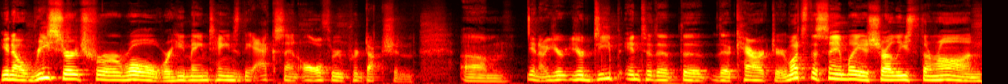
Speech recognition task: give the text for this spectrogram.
you know, research for a role where he maintains the accent all through production. Um, you know, you're you're deep into the, the the character, much the same way as Charlize Theron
